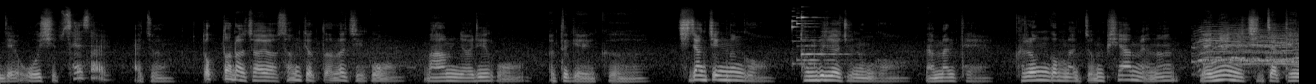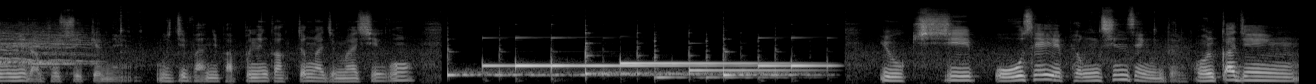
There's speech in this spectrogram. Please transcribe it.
이제 53살 아주 똑 떨어져요. 성격 떨어지고 마음 여리고 어떻게 그 시장 찍는 거, 돈 빌려주는 거 남한테 그런 것만 좀 피하면은 내년이 진짜 대운이라 볼 수 있겠네요. 무지 많이 바쁘니까 걱정하지 마시고 65세의 병신생들 올까지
